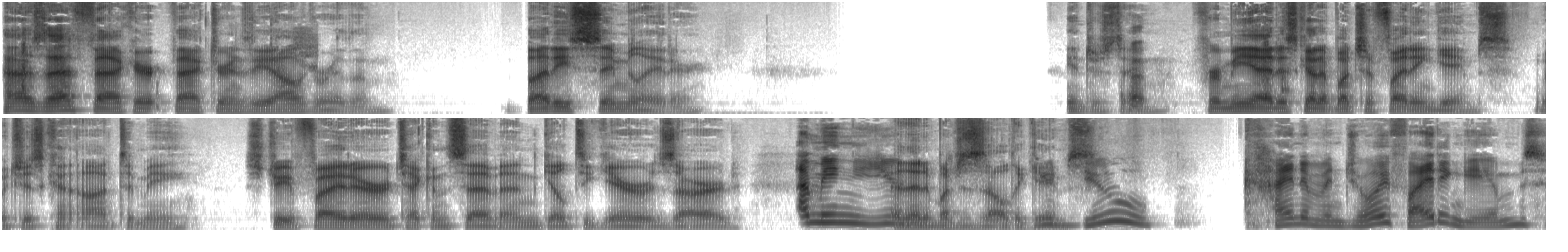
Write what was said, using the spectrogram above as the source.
How does that factor factor into the algorithm? Buddy Simulator. Oh. Interesting. For me, I just got a bunch of fighting games, which is kind of odd to me. Street Fighter, Tekken 7, Guilty Gear, Xrd, I mean, you and then a bunch of Zelda you games. do kind of enjoy fighting games.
